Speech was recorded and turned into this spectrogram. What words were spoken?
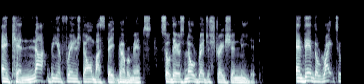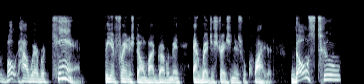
and cannot be infringed on by state governments, so there's no registration needed. And then the right to vote, however, can be infringed on by government and registration is required. Those two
